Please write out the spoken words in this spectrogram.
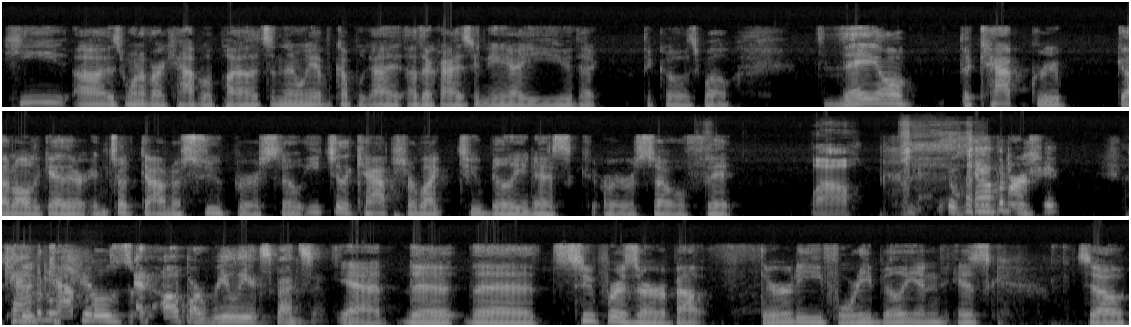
he uh, is one of our capital pilots, and then we have a couple guys, other guys in AIE that that go as well. They all the cap group got all together and took down a super. So each of the caps are like two billion isk or so fit. Wow. So capital Super- ship, capital capitals- ships and up are really expensive. Yeah, the the supers are about 30, 40 billion isk. So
